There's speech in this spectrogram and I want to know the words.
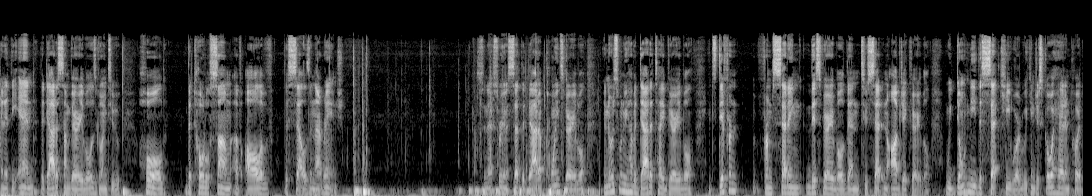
And at the end, the data sum variable is going to hold the total sum of all of the cells in that range. So next we're going to set the data points variable. And notice when we have a data type variable, it's different from setting this variable than to set an object variable. We don't need the set keyword. We can just go ahead and put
